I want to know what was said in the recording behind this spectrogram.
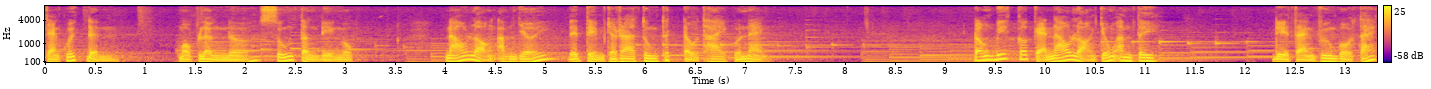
Chàng quyết định Một lần nữa xuống tầng địa ngục, Náo loạn âm giới Để tìm cho ra tung tích đầu thai của nàng. Đón biết có kẻ náo loạn chốn âm ti Địa tạng vương Bồ Tát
